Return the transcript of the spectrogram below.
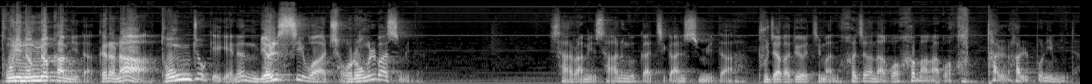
돈이 넉넉합니다. 그러나 동족에게는 멸시와 조롱을 받습니다. 사람이 사는 것 같지가 않습니다. 부자가 되었지만 허전하고 허망하고 허탈할 뿐입니다.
